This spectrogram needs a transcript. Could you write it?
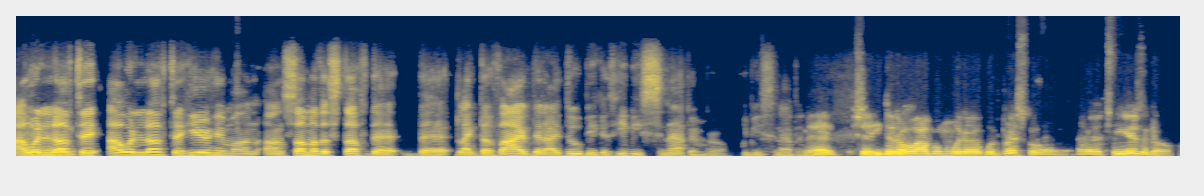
I would man. love to. I would love to hear him on on some of the stuff that that like the vibe that I do because he be snapping, bro. He be snapping. Yeah, shit. He did a whole album with uh with Briscoe uh, two years ago.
